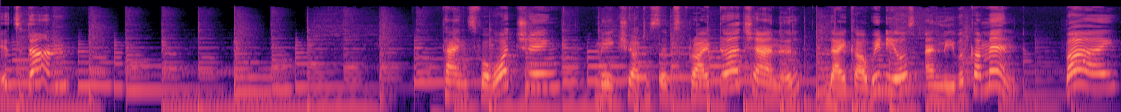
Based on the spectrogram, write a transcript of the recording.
it's done! Thanks for watching. Make sure to subscribe to our channel, like our videos and leave a comment. Bye!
